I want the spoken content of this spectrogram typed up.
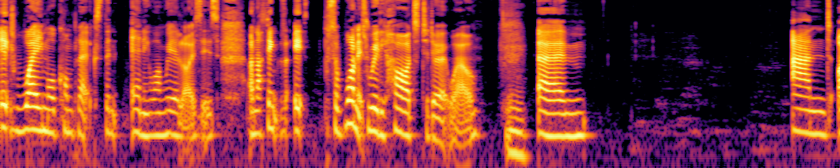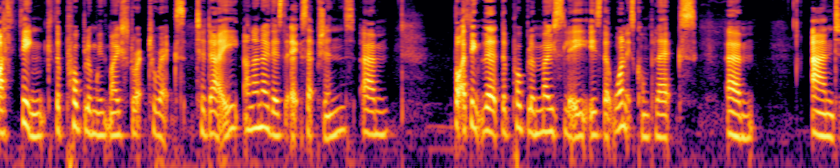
It's way more complex than anyone realizes, and I think that it. So one, it's really hard to do it well, Mm. um, and I think the problem with most directorecs today, and I know there's exceptions, um, but I think that the problem mostly is that one, it's complex, um, and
